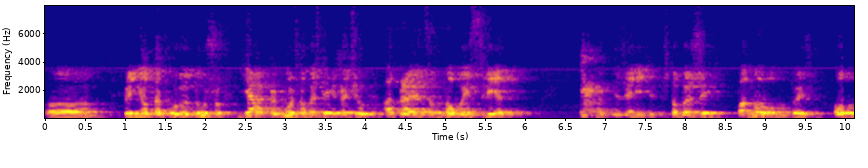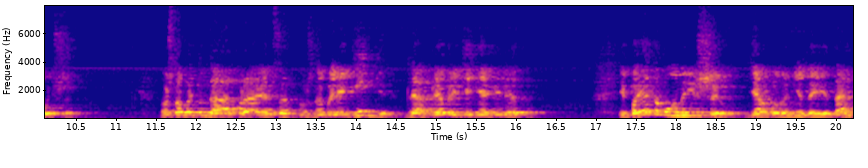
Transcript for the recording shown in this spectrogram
э, принял такую душу, я как можно быстрее хочу отправиться в новый свет. Извините, чтобы жить по-новому, то есть лучше. Но чтобы туда отправиться, нужны были деньги для приобретения билета. И поэтому он решил, я буду не доедать,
